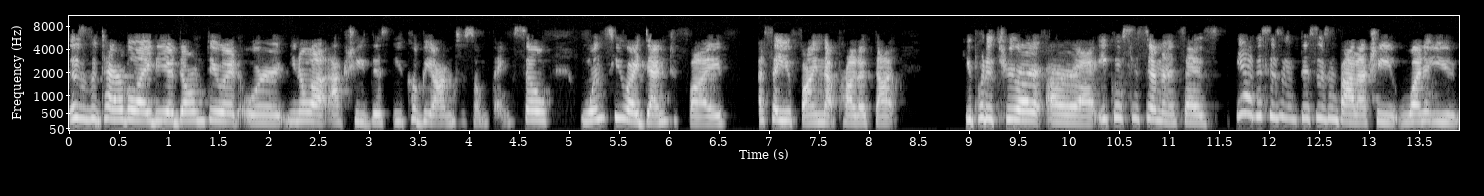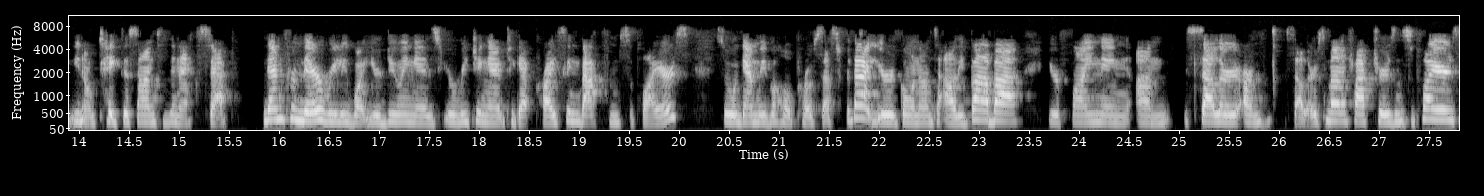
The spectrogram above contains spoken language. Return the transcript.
this is a terrible idea, don't do it. Or, you know what, actually, this, you could be onto something. So once you identify, let's say you find that product that you put it through our, our uh, ecosystem and it says, yeah, this isn't, this isn't bad. Actually, why don't you, you know, take this on to the next step? then from there, really what you're doing is you're reaching out to get pricing back from suppliers. So again, we have a whole process for that. You're going on to Alibaba, you're finding um, seller um, sellers, manufacturers, and suppliers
